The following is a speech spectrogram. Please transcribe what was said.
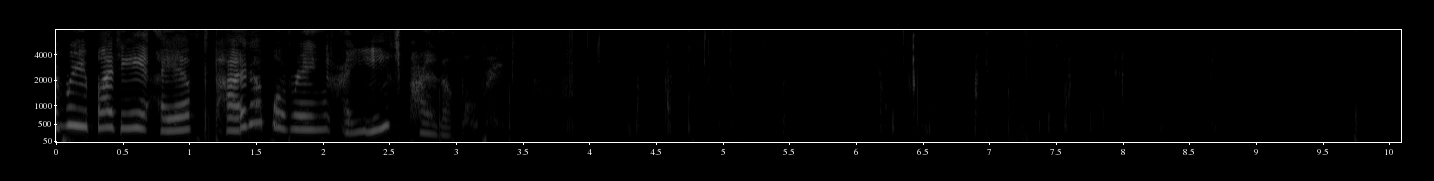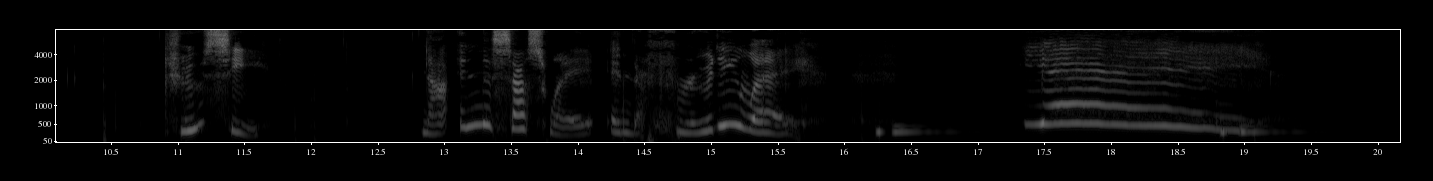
everybody. I have pineapple ring. I eat pineapple ring. Juicy. Not in the sus way, in the fruity way.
